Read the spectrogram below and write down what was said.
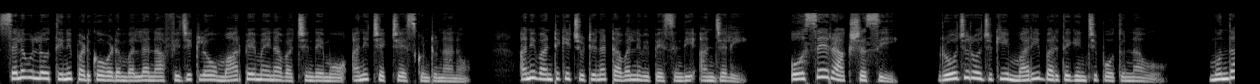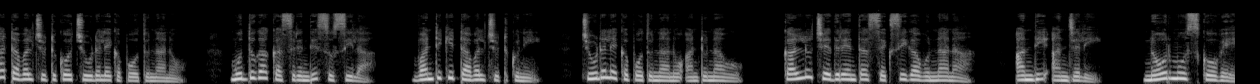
సెలవుల్లో తిని పడుకోవడం వల్ల నా ఫిజిక్లో మార్పేమైనా వచ్చిందేమో అని చెక్ చేసుకుంటున్నాను. అని వంటికి చుట్టిన టవల్ని విపేసింది అంజలి. ఓసే రాక్షసి! రోజురోజుకి మరీ బరితెగించిపోతున్నావు. ముందా టవల్ చుట్టుకో చూడలేకపోతున్నాను. ముద్దుగా కసిరింది సుశీల. వంటికి టవల్ చుట్టుకుని చూడలేకపోతున్నాను అంటున్నావు. కళ్ళు చెదిరేంత సెక్సీగా ఉన్నానా? అంది అంజలి. నోర్మూసుకోవే.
